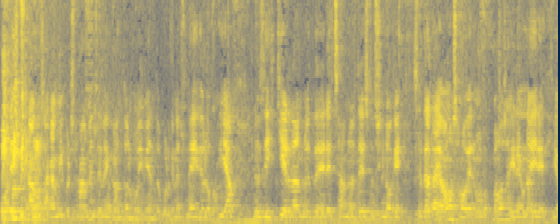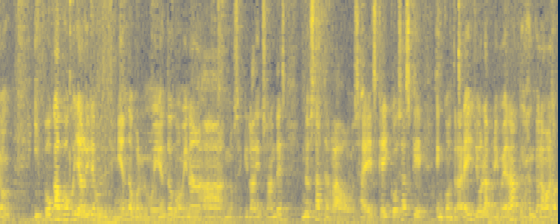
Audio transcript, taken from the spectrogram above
por eso es una cosa que a mí personalmente me encantó el movimiento, porque no es una ideología, no es de izquierda, no es de derecha, no es de esto, sino que se trata de vamos a mover, vamos a ir en una dirección y poco a poco ya lo iremos definiendo, porque el movimiento, como bien a, a- no sé quién lo ha dicho antes, no está cerrado. O sea, es que hay cosas que encontraréis, yo la primera, levantando la mano,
